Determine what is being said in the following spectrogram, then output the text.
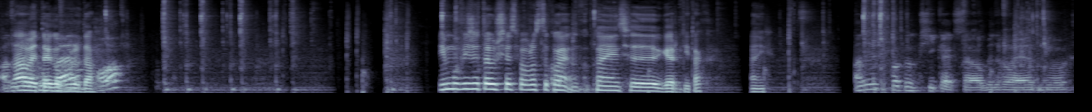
A Dawaj tego bruda. O, I mówi, że to już jest po prostu konie- koniec y, gierki, tak? Na nich. on już po Koksikach obydwoje dwóch.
